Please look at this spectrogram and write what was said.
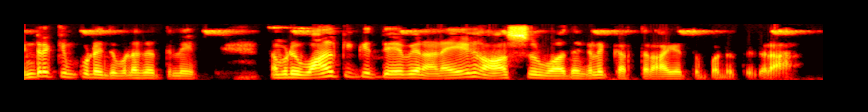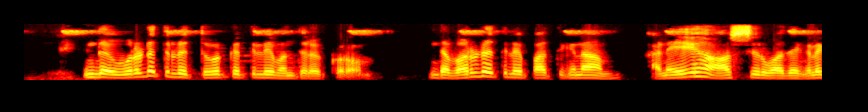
இன்றைக்கும் கூட இந்த உலகத்திலே நம்முடைய வாழ்க்கைக்கு தேவையான அநேக ஆசீர்வாதங்களை கர்த்தர் ஆயத்தப்படுத்துகிறார். இந்த வருடத்திலே துவக்கத்திலே வந்திருக்கிறோம். இந்த வருடத்திலே பார்த்தீங்கன்னா அநேக ஆசீர்வாதங்களை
